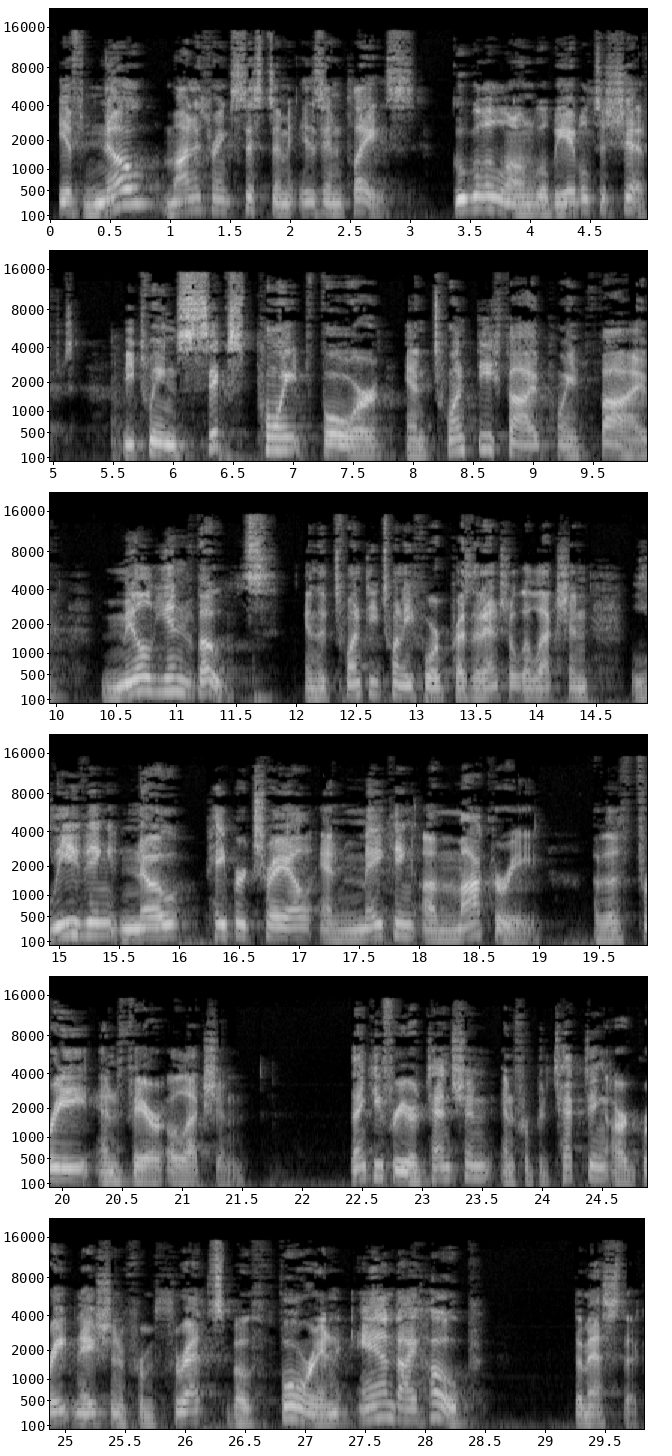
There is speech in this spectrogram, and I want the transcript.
If no monitoring system is in place, Google alone will be able to shift between 6.4 and 25.5 million votes in the 2024 presidential election, leaving no paper trail and making a mockery of the free and fair election. Thank you for your attention and for protecting our great nation from threats, both foreign and, I hope, domestic.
